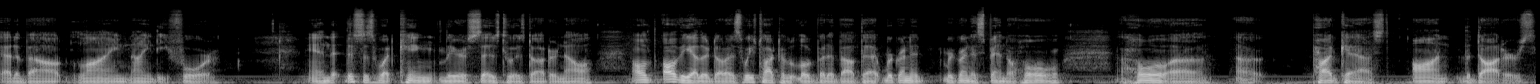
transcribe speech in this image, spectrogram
at about line 94. And this is what King Lear says to his daughter. Now, all, all the other daughters, we've talked a little bit about that. We're going to, we're going to spend a whole, a whole, uh, uh, podcast on the daughters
